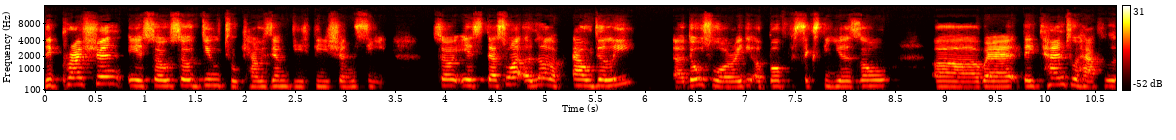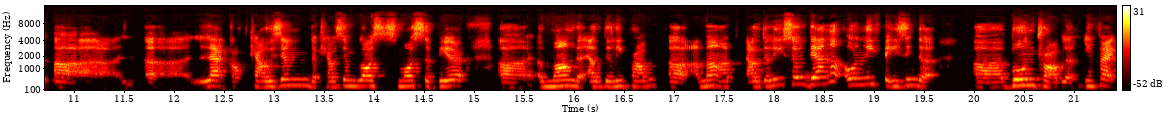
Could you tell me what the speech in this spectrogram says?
depression is also due to calcium deficiency. So it's that's why a lot of elderly, uh, those who are already above 60 years old, uh, where they tend to have uh, uh lack of calcium. The calcium loss is more severe uh, among the elderly problem uh, among elderly. So they are not only facing the bone problem. In fact,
